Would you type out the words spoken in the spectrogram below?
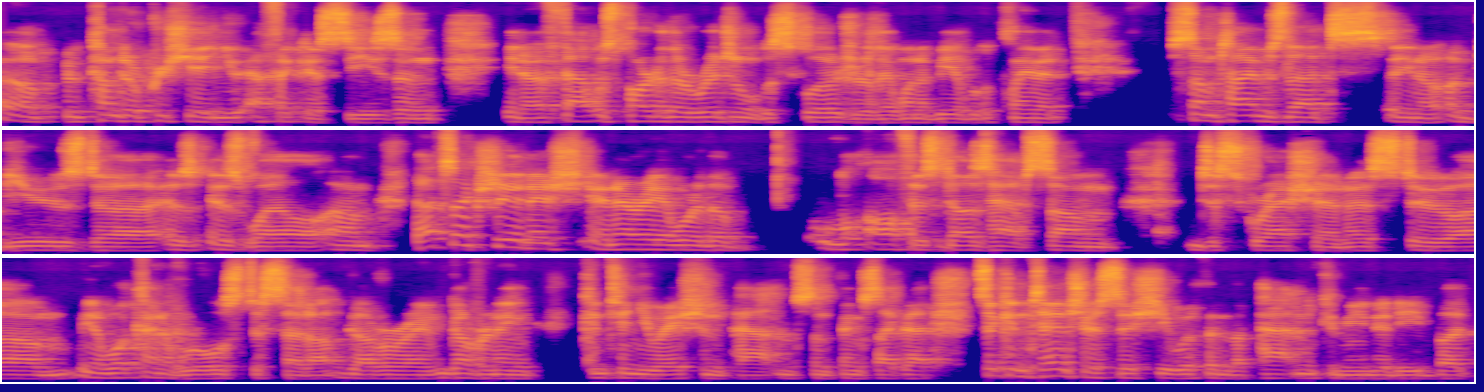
uh, come to appreciate new efficacies, and you know if that was part of their original disclosure, they want to be able to claim it sometimes that's you know abused uh, as, as well. Um, that's actually an issue, an area where the office does have some discretion as to um, you know what kind of rules to set up governing governing continuation patents and things like that. It's a contentious issue within the patent community, but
